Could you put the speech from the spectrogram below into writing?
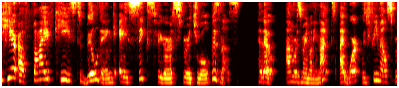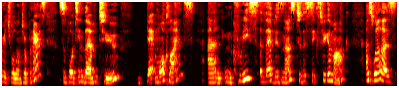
here are five keys to building a six figure spiritual business. Hello, I'm Rosemary Lonnie Knight. I work with female spiritual entrepreneurs, supporting them to get more clients and increase their business to the six figure mark, as well as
